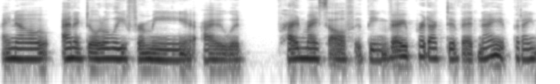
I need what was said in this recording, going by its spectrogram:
I know anecdotally for me, I would pride myself at being very productive at night, but I,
